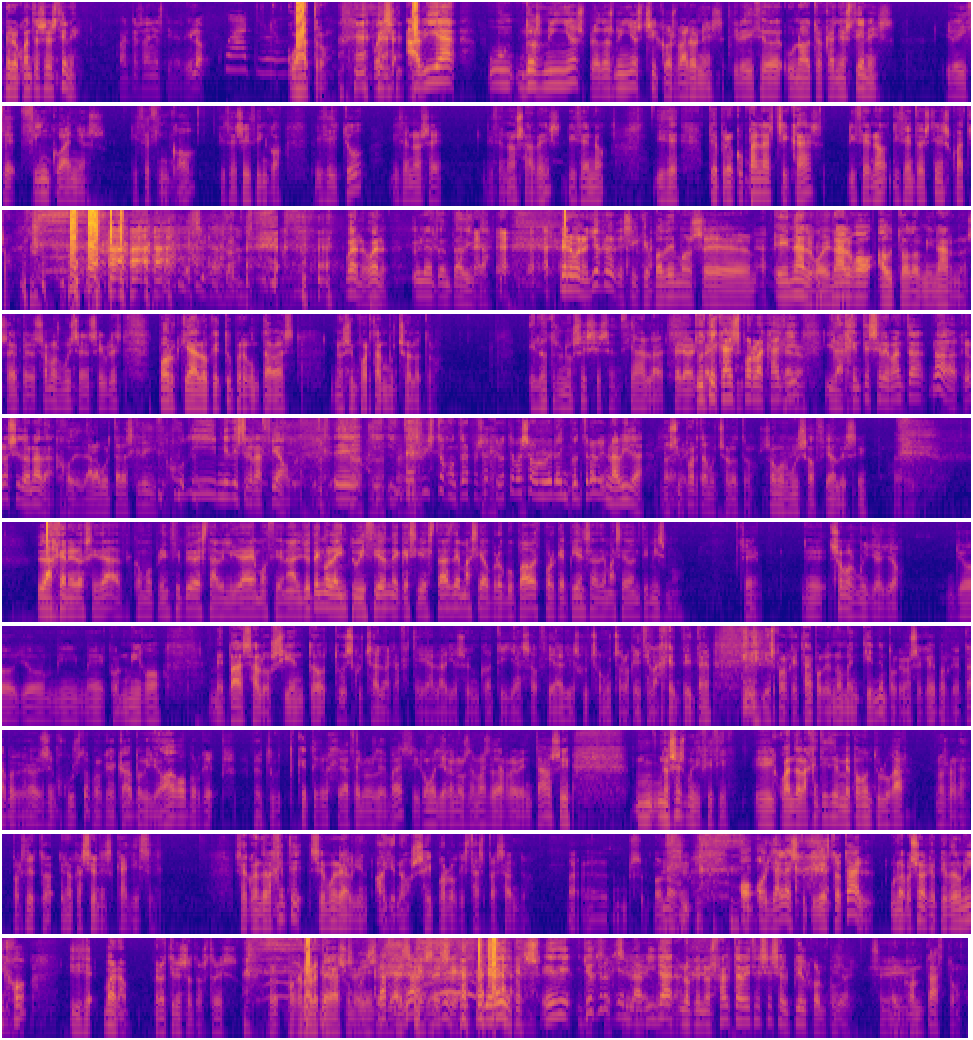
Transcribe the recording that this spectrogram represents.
¿Pero cuántos años tiene? ¿Cuántos años tiene? Dilo. Cuatro. Cuatro. Pues había un, dos niños, pero dos niños chicos, varones. Y le dice uno a otro, ¿qué años tienes? Y le dice, cinco años. Dice, ¿cinco? Dice, sí, cinco. Dice, ¿y tú? Dice, no sé. Dice, ¿no sabes? Dice, no. Dice, ¿te preocupan las chicas? Dice, no. Dice, entonces tienes cuatro. es una tonta. Bueno, bueno, una tontadita. Pero bueno, yo creo que sí, que podemos eh, en algo, en algo autodominarnos, ¿eh? pero somos muy sensibles porque a lo que tú preguntabas nos importa mucho el otro el otro no sé, es esencial. Pero, Tú te caes por la calle y la gente se levanta, no, que no ha sido nada. Joder, da la vuelta a la esquina y dice, joder, me he desgraciado. Eh, y, te has visto con tres personas que no te vas a volver a encontrar en la vida. Nos importa mucho el otro. Somos muy sociales, sí. La generosidad como principio de estabilidad emocional. Yo tengo la intuición de que si estás demasiado preocupado es porque piensas demasiado en ti mismo. Sí, eh, somos muy yo-yo. Yo, yo, mi, me, conmigo me pasa, lo siento, tú escuchas en la cafetería al lado, yo soy un cotilla social y escucho mucho lo que dice la gente y tal, y es porque tal, porque no me entienden, porque no sé qué, porque tal, porque es injusto, porque claro, porque yo hago, porque... Pero tú, ¿qué te crees que hacen los demás? ¿Y cómo llegan los demás de reventados? Y, mm, no sé, es muy difícil. Y cuando la gente dice, me pongo en tu lugar, no es verdad. Por cierto, en ocasiones, cállese. O sea, cuando la gente se muere alguien, oye, no, sé por lo que estás pasando. o no. o ya la estupidez total. Una persona que pierde un hijo y dice, bueno, pero tienes otros tres. Porque no le pegas un puñetazo ya. Yo creo que en la vida lo que nos falta a veces es el piel con piel, el contacto.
